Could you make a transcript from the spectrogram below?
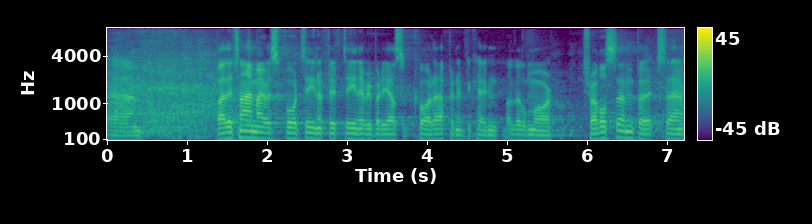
Um, by the time I was 14 or 15, everybody else had caught up and it became a little more troublesome, but uh,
